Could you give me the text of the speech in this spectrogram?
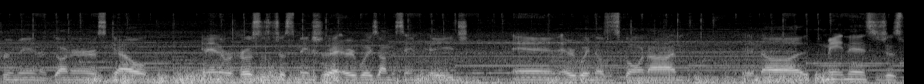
crewman, a gunner, a scout, and then the rehearsals just to make sure that everybody's on the same page and everybody knows what's going on. And uh, maintenance is just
